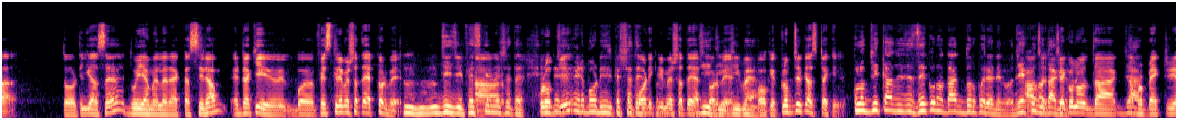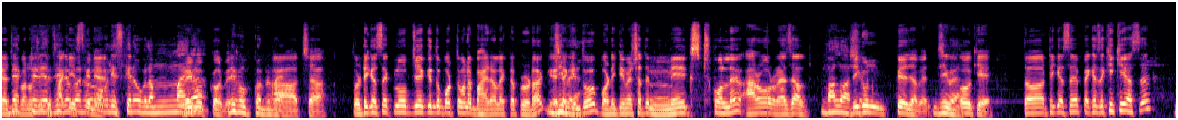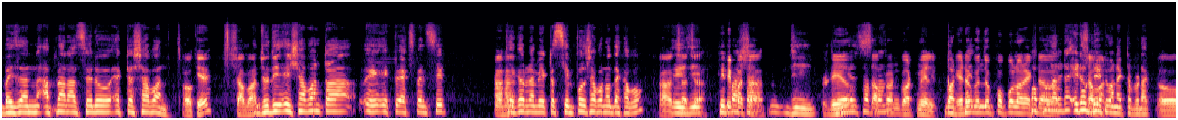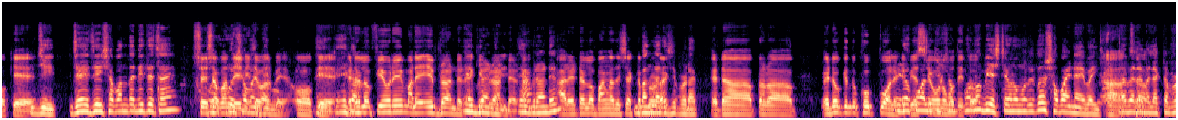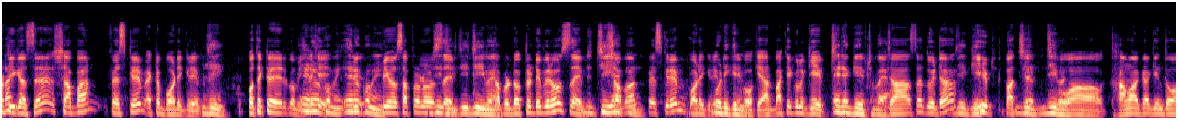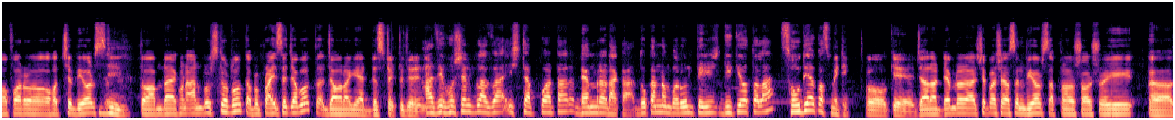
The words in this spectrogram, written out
তো ঠিক আছে দুই এম এর একটা সিরাম। এটা কি ফেস ক্রিমের সাথে অ্যাড করবে? জি জি ফেস ক্রিমের সাথে। ক্লোবজি? এটা- এটা বডির সাথে বডি ক্রিমের সাথে অ্যাড করবে। ওকে ক্লোবজির কাজটা কি? ক্লোবজি কাজ যে কোনো দাগ দূর করে দেব যে কোনো আচ্ছা দাগ। যে কোনো দাগ তারপর ব্যাকটেরিয়া জীবাণু যদি থাকে স্কিনে স্কিনে ওগুলো রিমুভ করবে। রিমুভ করবে আচ্ছা তো ঠিক আছে ক্লোব যে কিন্তু বর্তমানে ভাইরাল একটা প্রোডাক্ট এটা কিন্তু বডি ক্রিমের সাথে মিক্সড করলে আরও রেজাল্ট ভালো দ্বিগুণ পেয়ে যাবেন। জি। ওকে তো ঠিক আছে প্যাকেজে কি কি আছে? ভাইজান আপনার আছে হলো একটা সাবান। ওকে সাবান। যদি এই সাবানটা একটু এক্সপেন্সিভ হ্যাঁ, হ্যাঁ। এই কারণে আমি একটা সিম্পল সাবানও দেখাবো। আচ্ছা, এই যে আচ্ছা। পিপাসা। পিপাসা। জি রিয়েল সাফরান গট মিল্ক এটা কিন্তু পপুলার একটা popular এটা এটাও গ্রেট ওয়ান একটা প্রোডাক্ট ওকে জি যে যেই সাবানটা নিতে চায় সে ওই- সাবান দিয়ে নিতে পারবে। ওকে এটা হলো ফিওরি মানে এই ব্র্যান্ডের এই ব্র্যান্ডের। আর এটা হলো বাংলাদেশের একটা প্রোডাক্ট এটা আপনারা এটাও কিন্তু খুব কোয়ালিটি এটা বেস্ট কোয়ালিটি অনুমোদিত সম্পূর্ণ বিএসটি অনুমোদিত সবাই নাই ভাই আচ্ছা। अवेलेबल একটা প্রোডাক্ট ঠিক আছে সাবান ফেস ক্রিম একটা বডি ক্রিম। জি। প্রত্যেকটা এরকমই এরকমই, এরকমই। প্রিমিয়াম সেম জি, জি, ভাই। তারপর ডক্টর ডেবিরও সেম সাবান face cream body cream. Body cream। Okay আর বাকিগুলো গিফট এটা গিফট ভাই। যা আছে দুইটা গিফট পাচ্ছেন জি। ওয়াও ধামাকা কিন্তু অফার হচ্ছে ভিউয়ার্স তো আমরা এখন আনবক্স করব তারপর প্রাইসে যাব। যাওয়ার আগে অ্যাড্রেসটা একটু জেনে Haji Hossain plaza staff quarter Demra Dhaka. দোকান নম্বর উনত্রিশ দ্বিতীয় তলা সৌদিয়া কসমেটিক ওকে যারা ডেমরার আশেপাশে আছেন ভিউয়ার্স আপনারা সরাসরি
